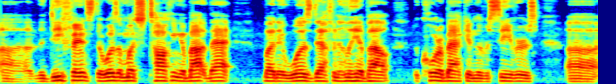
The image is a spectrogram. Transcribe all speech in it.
uh, the defense. There wasn't much talking about that, but it was definitely about the quarterback and the receivers uh,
